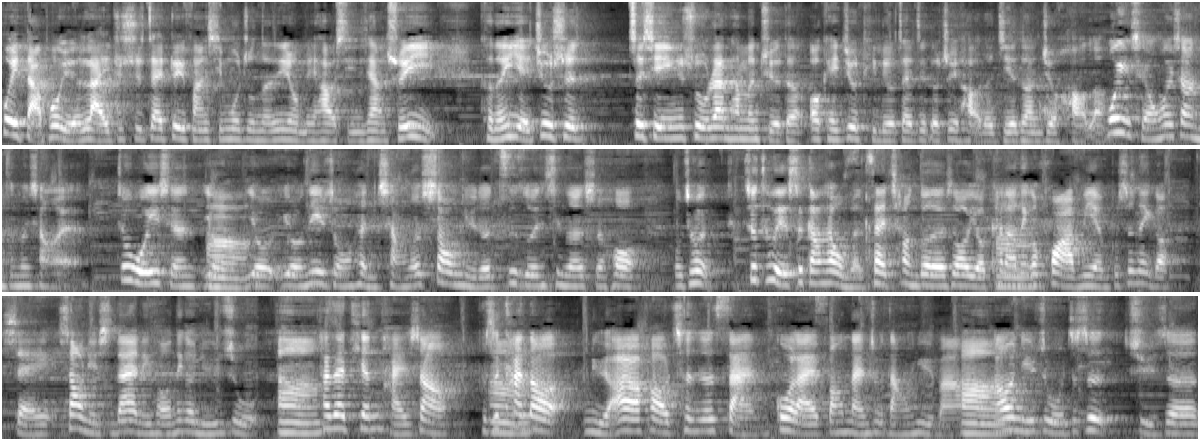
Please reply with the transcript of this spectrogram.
会打破原来就是在对方心目中的那种美好形象，所以可能也就是这些因素让他们觉得 OK 就停留在这个最好的阶段就好了。我以前会像你这么想，哎，就我以前有、嗯有有那种很强的少女的自尊心的时候，我就就特别是刚才我们在唱歌的时候，有看到那个画面，不是那个谁少女时代里头那个女主，嗯她在天台上不是嗯看到女二号撑着伞过来帮男主挡雨吗？嗯然后女主就是举着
